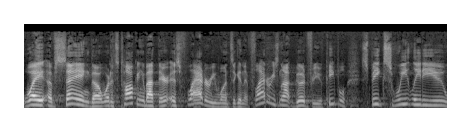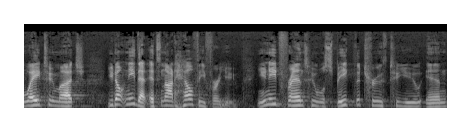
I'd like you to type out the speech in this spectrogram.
way of saying, though, what it's talking about there is flattery once again. That flattery is not good for you. People speak sweetly to you way too much. You don't need that. It's not healthy for you. You need friends who will speak the truth to you in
